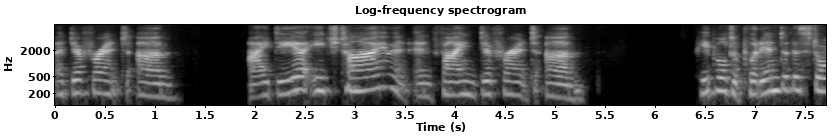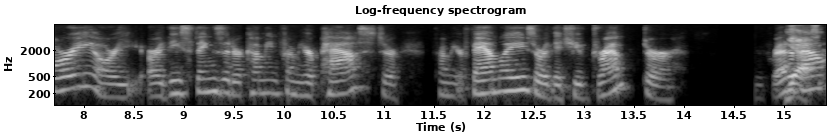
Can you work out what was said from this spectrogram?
a different um, idea each time and, and find different um, people to put into the story or are these things that are coming from your past or from your families or that you've dreamt or read yes. about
